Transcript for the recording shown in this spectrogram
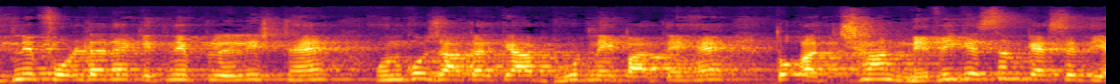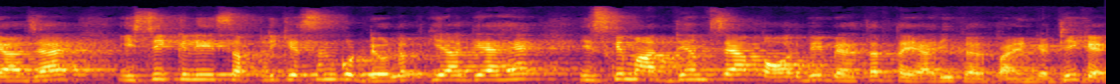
कितने फोल्डर हैं, कितने प्लेलिस्ट हैं, उनको जाकर के आप ढूंढ नहीं पाते हैं। तो अच्छा नेविगेशन कैसे दिया जाए, इसी के लिए इस एप्लीकेशन को डेवलप किया गया है। इसके माध्यम से आप और भी बेहतर तैयारी कर पाएँगे, ठीक है?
